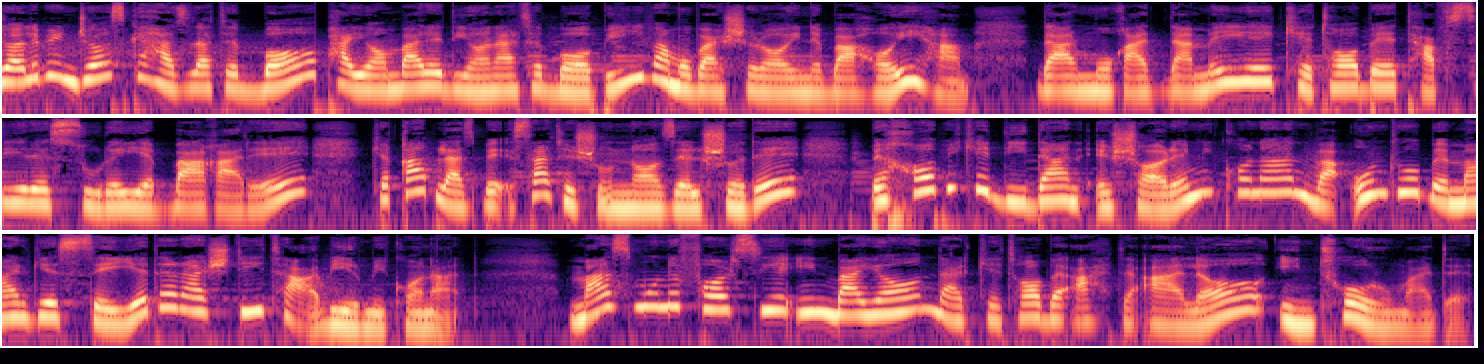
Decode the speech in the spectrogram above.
جالب اینجاست که حضرت با پیامبر دیانت بابی و مبشر آین بهایی هم در مقدمه کتاب تفسیر سوره بقره که قبل از بعثتشون نازل شده به خوابی که دیدن اشاره می‌کنن و اون رو به مرگ سید رشدی تعبیر می‌کنن. مضمون فارسی این بیان در کتاب عهد اعلی اینطور اومده.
